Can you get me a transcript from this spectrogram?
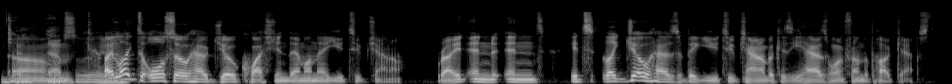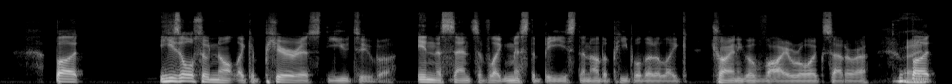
Yeah, Um, absolutely. I liked also how Joe questioned them on their YouTube channel, right? And and it's like Joe has a big YouTube channel because he has one from the podcast, but he's also not like a purist YouTuber in the sense of like Mr. Beast and other people that are like trying to go viral, etc. Right. But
